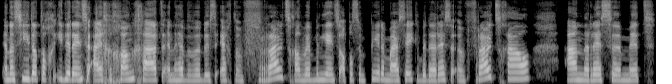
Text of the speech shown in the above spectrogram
En dan zie je dat toch iedereen zijn eigen gang gaat. En hebben we dus echt een fruitschaal. We hebben niet eens appels en peren, maar zeker bij de resten een fruitschaal aan de resten met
